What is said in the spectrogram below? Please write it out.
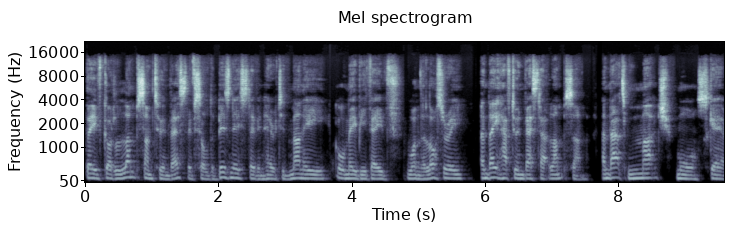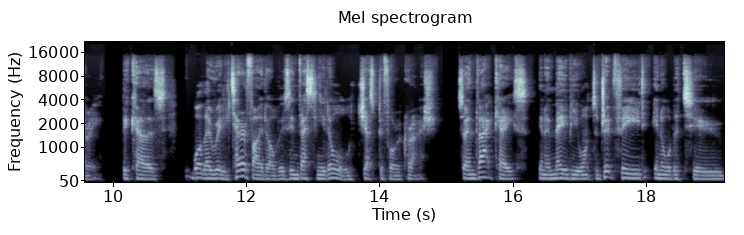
they've got a lump sum to invest. They've sold a business, they've inherited money, or maybe they've won the lottery and they have to invest that lump sum. And that's much more scary because what they're really terrified of is investing it all just before a crash. So in that case, you know, maybe you want to drip feed in order to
